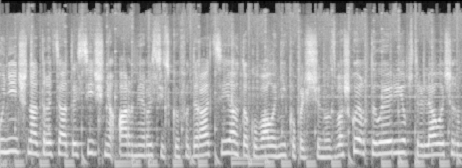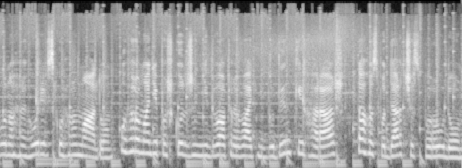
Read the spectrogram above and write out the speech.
У ніч на 30 січня армія Російської Федерації атакувала Нікопольщину. З важкої артилерії обстріляли Червоногригорівську громаду. У громаді пошкоджені два приватні будинки, гараж та господарчу споруду.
